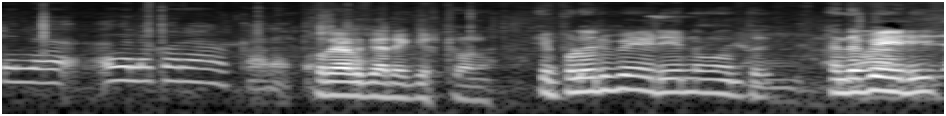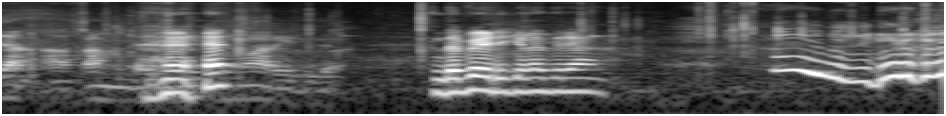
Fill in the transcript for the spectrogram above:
പിന്നെ അങ്ങനെ കുറെ ആൾക്കാരൊക്കെ. കുറെ ആൾക്കാരൊക്കെ ഇഷ്ടമാണ്. ഇപ്പോഴും ഒരു പേടിയുണ്ട് മുഖത്ത്. എന്താ പേടി? എന്താ പേടിക്കണെന്തിനാ ഈ വീഡിയോ എടുക്കണ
